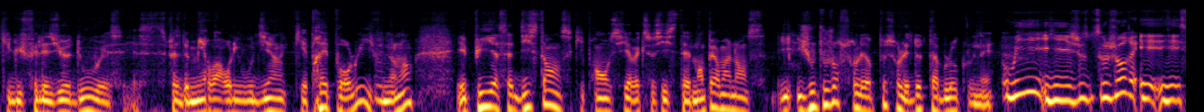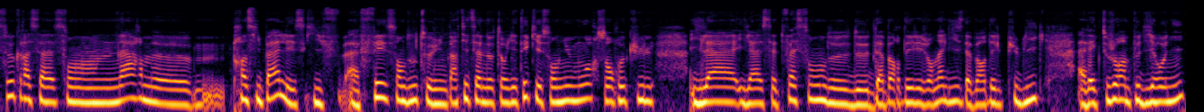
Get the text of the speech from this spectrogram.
qui lui fait les yeux doux et c'est cette espèce de miroir hollywoodien qui est prêt pour lui finalement. Mmh. Et puis il y a cette distance qu'il prend aussi avec ce système en permanence. Il, il joue toujours sur les, un peu sur les deux tableaux Clooney. Oui, il joue toujours et, et ce grâce à son arme euh, principale et ce qui a fait sans doute une partie de sa notoriété qui est son humour, son recul. Il a, il a cette façon de, d'aborder de, les journalistes, d'aborder le public avec toujours un peu d'ironie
